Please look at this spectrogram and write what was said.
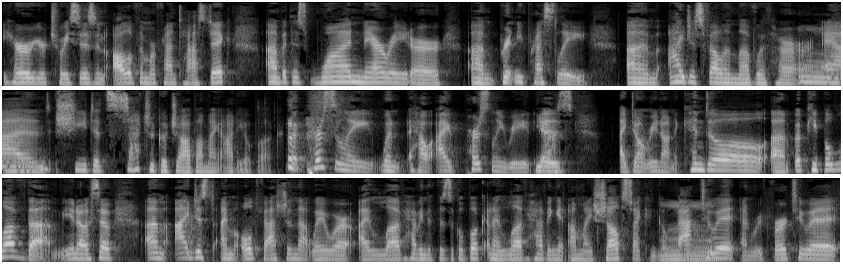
here are your choices, and all of them were fantastic. Um, but this one narrator, um, Brittany Pressley. Um, I just fell in love with her, and she did such a good job on my audiobook. But personally, when how I personally read Yeah. is I don't read on a Kindle, um, but people love them, you know. So um, I just I'm old fashioned that way, where I love having the physical book and I love having it on my shelf so I can go back to it and refer to it.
